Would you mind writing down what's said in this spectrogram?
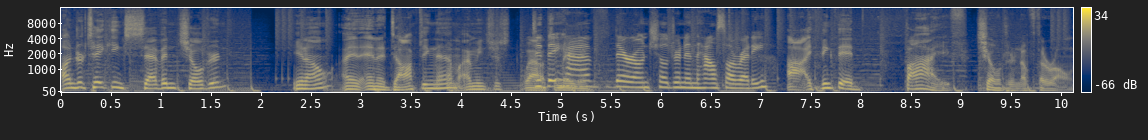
undertaking seven children, you know, and, and adopting them. I mean, just wow. Did they amazing. have their own children in the house already? Uh, I think they had five children of their own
